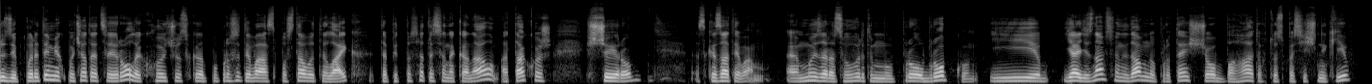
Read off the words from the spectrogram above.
Друзі, перед тим як почати цей ролик, хочу попросити вас поставити лайк та підписатися на канал, а також щиро сказати вам, е, ми зараз говоритимемо про обробку, і я дізнався недавно про те, що багато хто з пасічників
